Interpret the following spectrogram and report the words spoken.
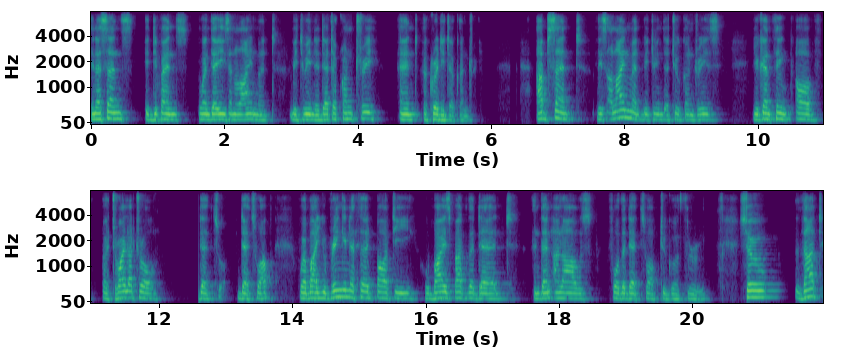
In a sense, it depends when there is an alignment between a debtor country and a creditor country. Absent this alignment between the two countries, you can think of a trilateral debt, debt swap, whereby you bring in a third party who buys back the debt and then allows for the debt swap to go through. So that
